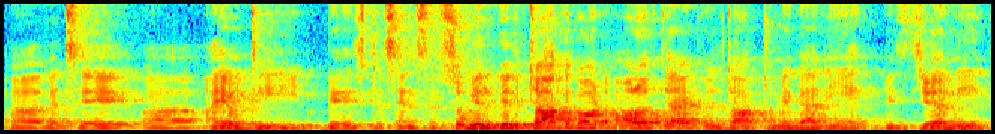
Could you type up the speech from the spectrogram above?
uh, let's say uh, IoT based sensors. So we'll, we'll talk about all of that. We'll talk to Meghani, his journey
